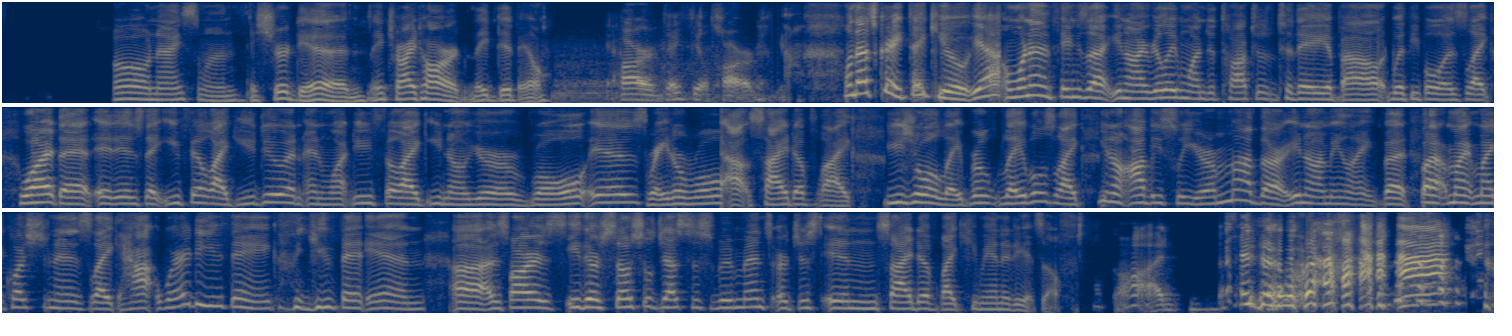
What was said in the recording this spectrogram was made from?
Oh, nice one. They sure did. They tried hard. They did fail. Hard. They feel hard. Yeah. Well, that's great. Thank you. Yeah. and One of the things that, you know, I really wanted to talk to today about with people is like what that it is that you feel like you do and, and what do you feel like, you know, your role is, greater role outside of like usual labor labels. Like, you know, obviously you're a mother, you know, what I mean, like, but but my, my question is like how where do you think you fit in uh as far as either social justice movements or just inside of like humanity itself? Oh, God. I know.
